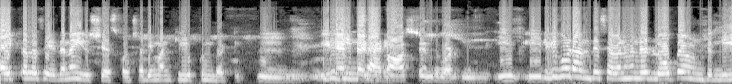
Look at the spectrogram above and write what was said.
లైట్ కలర్స్ ఏదైనా యూజ్ చేసుకోవచ్చు. అది మనకి లుక్ని బట్టి. ఇది ఈ ఇది కూడా అంతే. సెవెన్ హండ్రెడ్ లోపే ఉంటుంది. ఈ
